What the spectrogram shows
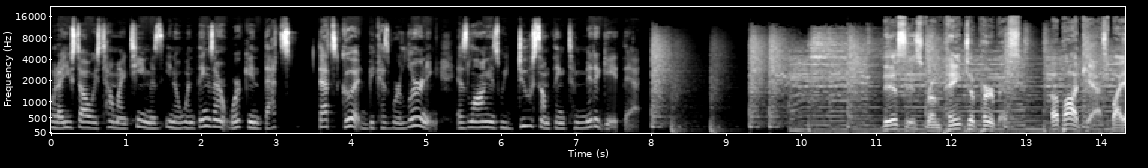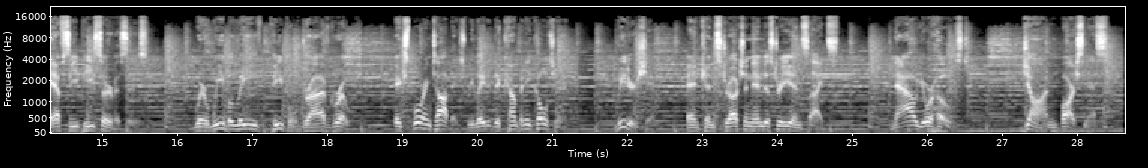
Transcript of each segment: what I used to always tell my team is, you know, when things aren't working, that's that's good because we're learning as long as we do something to mitigate that. This is From Paint to Purpose, a podcast by FCP Services, where we believe people drive growth, exploring topics related to company culture, leadership, and construction industry insights. Now, your host, John Barsness.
